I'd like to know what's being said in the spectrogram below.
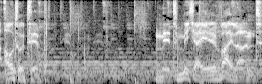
Der Autotipp mit Michael Weiland.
